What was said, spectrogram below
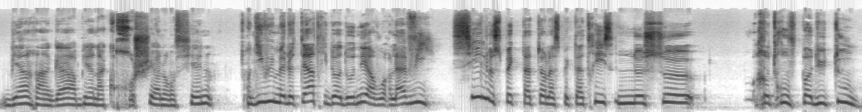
bien ringard, bien accroché à l'ancienne. On dit oui, mais le théâtre, il doit donner à voir la vie. Si le spectateur, la spectatrice ne se retrouve pas du tout,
